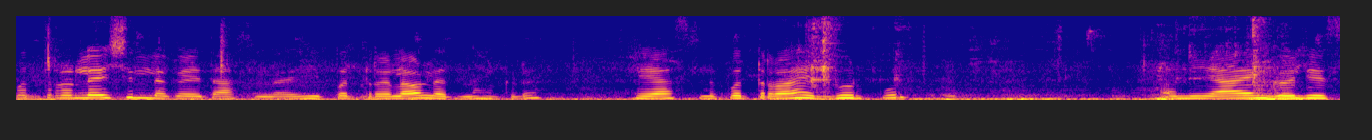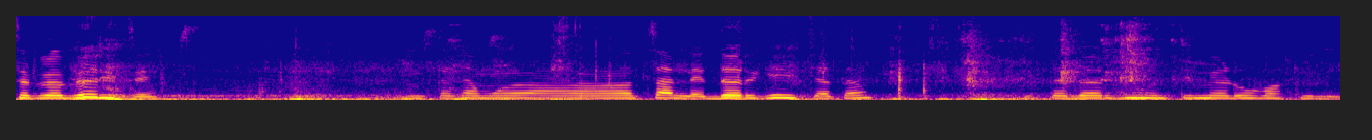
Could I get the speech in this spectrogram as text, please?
पत्र लय शिल्लक आहेत असलं हे पत्र लावल्यात ना इकडं. हे असलं पत्र आहेत भरपूर. आणि अँगल हे सगळं घरीच आहे. त्याच्यामुळं चाललंय दर घ्यायच्या तर इथं दर घेऊन ती मेड उभा केली.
